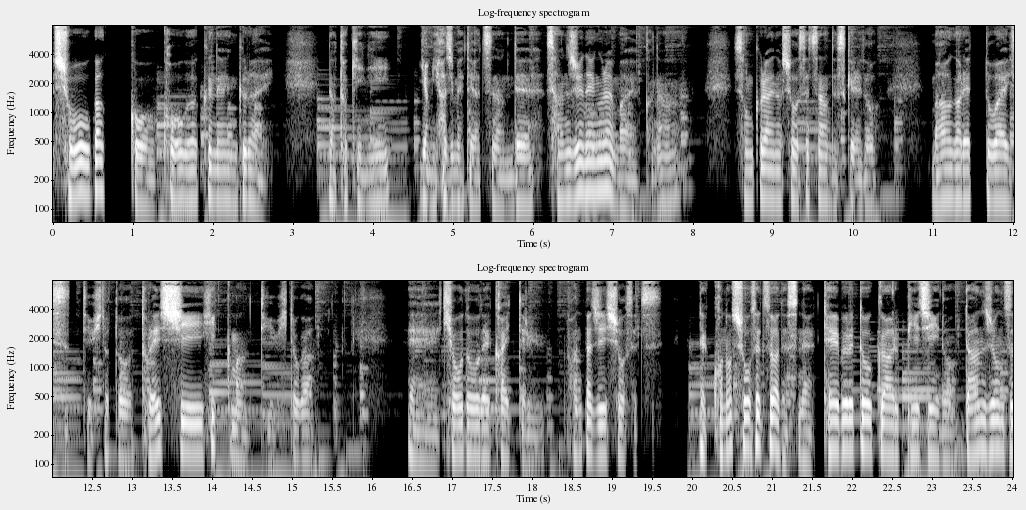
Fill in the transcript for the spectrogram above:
小学校高学年ぐらいの時に読み始めたやつなんで30年ぐらい前かな。そんくらいの小説なんですけれどマーガレット・ワイスっていう人とトレイシー・ヒックマンっていう人が、えー共同で書いてるファンタジー小説。でこの小説はですねテーブルトーク RPG のダンジョンズ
